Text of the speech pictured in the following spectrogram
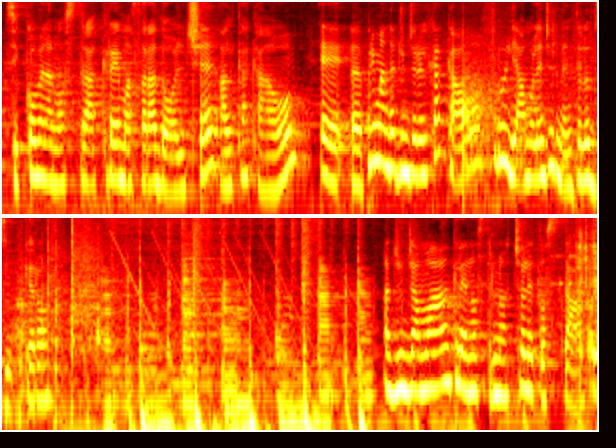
siccome la nostra crema sarà dolce al cacao, e eh, prima di aggiungere il cacao frulliamo leggermente lo zucchero. Aggiungiamo anche le nostre nocciole tostate,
